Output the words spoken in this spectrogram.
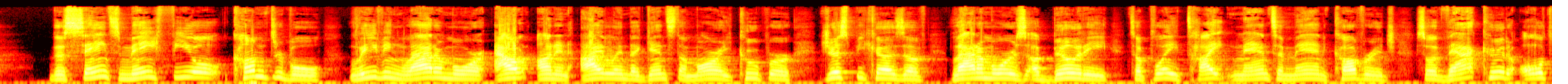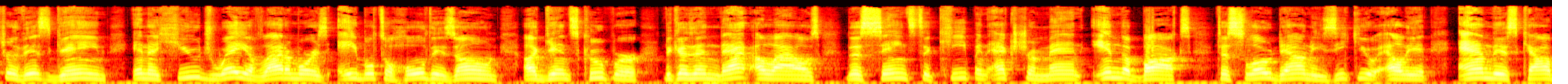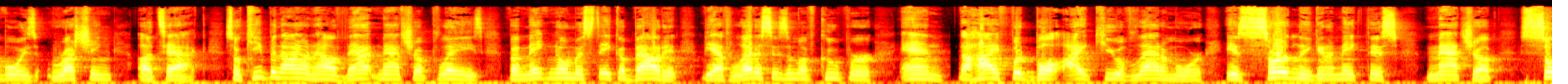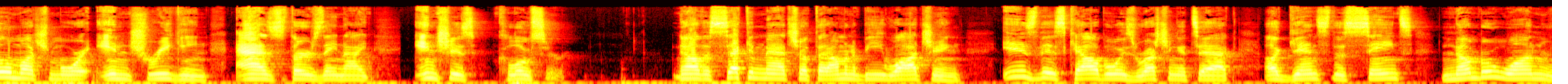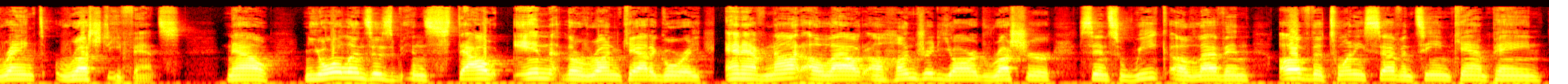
the Saints may feel comfortable leaving Lattimore out on an island against Amari Cooper just because of Lattimore's ability to play tight man to man coverage. So that could alter this game in a huge way if Lattimore is able to hold his own against Cooper because then that allows the Saints to keep an extra man in the box to slow down Ezekiel Elliott and this Cowboys rushing attack. So keep an eye on how that matchup plays, but make no mistake about it, the athleticism of Cooper and the high football IQ of Lattimore is certainly going to make this matchup so much more intriguing as Thursday night inches closer. Now, the second matchup that I'm going to be watching is this Cowboys rushing attack against the Saints number one ranked rush defense. Now, New Orleans has been stout in the run category and have not allowed a 100 yard rusher since week 11 of the 2017 campaign.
